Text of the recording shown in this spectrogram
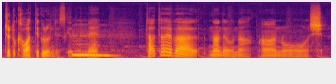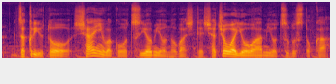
ちょっと変わってくるんですけどね。例えばなんだろうなあのしざっくり言うと社員はこう強みを伸ばして社長は弱みを潰すとか。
